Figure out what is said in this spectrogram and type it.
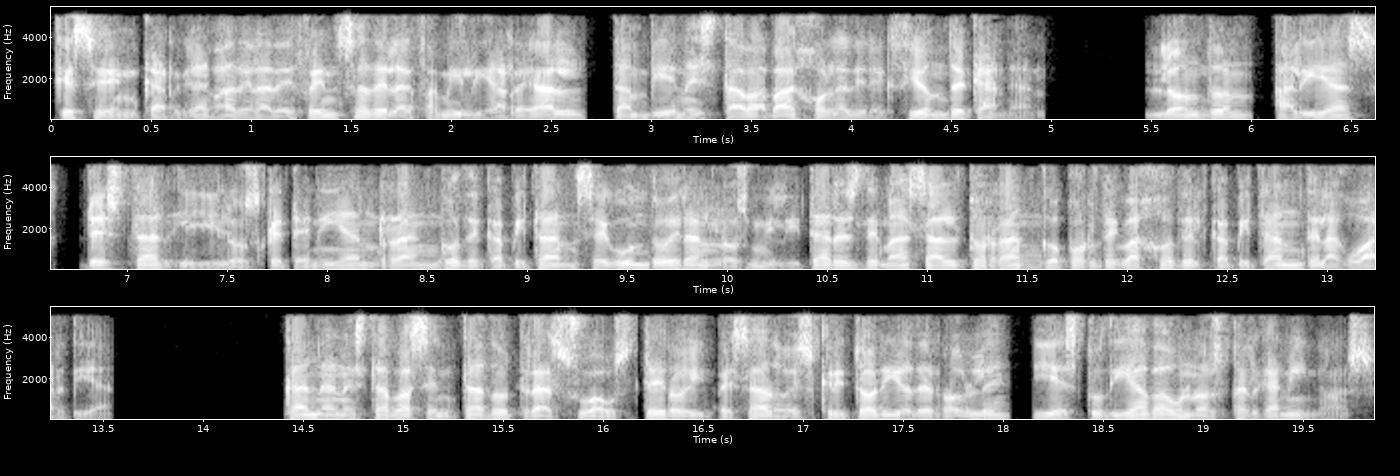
que se encargaba de la defensa de la familia real, también estaba bajo la dirección de Canan. London, Alias, Destar y los que tenían rango de capitán segundo eran los militares de más alto rango por debajo del capitán de la guardia. Canan estaba sentado tras su austero y pesado escritorio de roble, y estudiaba unos pergaminos.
